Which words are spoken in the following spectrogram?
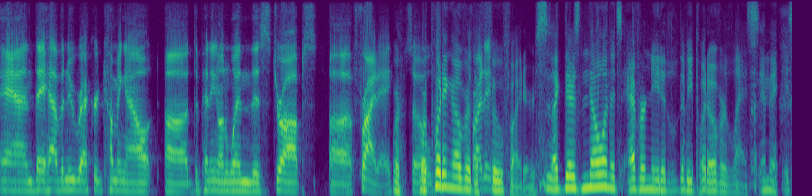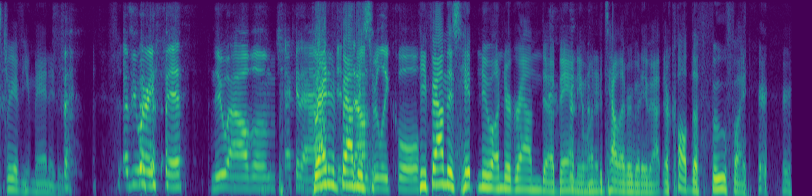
And they have a new record coming out, uh, depending on when this drops, uh, Friday. We're, so we're putting over Friday- the Foo Fighters. Like, there's no one that's ever needed to be put over less in the history of humanity. February 5th, new album. Check it out. Brandon it found sounds this- really cool. He found this hip new underground uh, band he wanted to tell everybody about. They're called the Foo Fighters.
